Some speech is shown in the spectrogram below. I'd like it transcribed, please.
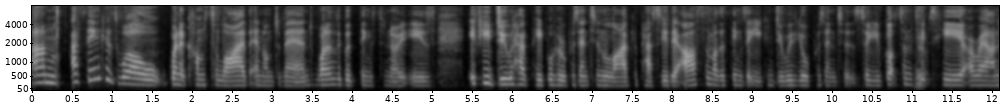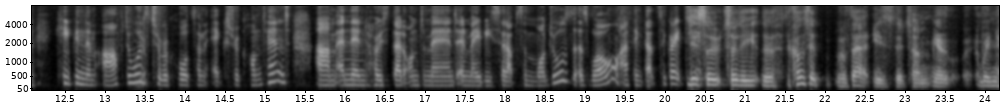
Um, I think as well, when it comes to live and on demand, one of the good things to note is if you do have people who are presenting in a live capacity, there are some other things that you can do with your presenters. So you've got some tips here around keeping them afterwards yep. to record some extra content um, and then host that on demand and maybe set up some modules as well. I think that's a great tip. Yeah, so, so the, the, the concept of that is that, um, you know, when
